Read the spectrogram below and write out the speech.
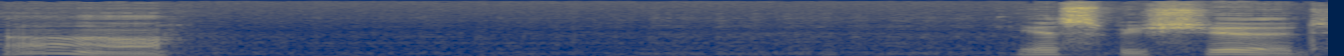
Oh. Yes, we should.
